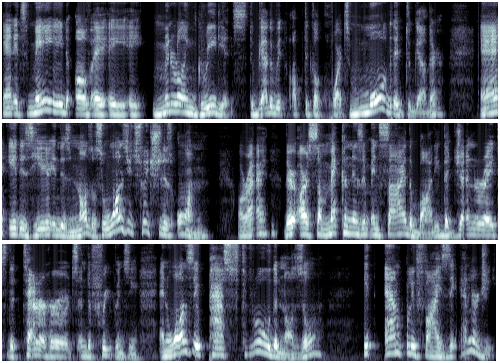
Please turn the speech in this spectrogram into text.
and it's made of a, a, a, mineral ingredients together with optical quartz molded together and it is here in this nozzle so once you switch this on all right? There are some mechanism inside the body that generates the terahertz and the frequency. And once they pass through the nozzle it amplifies the energy.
